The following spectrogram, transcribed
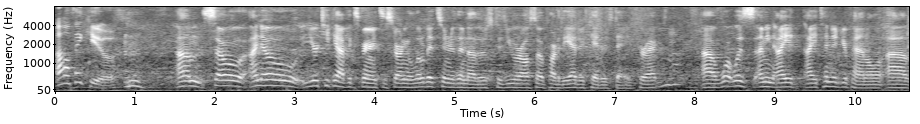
Oh, thank you. Um, so I know your TCAF experience is starting a little bit sooner than others because you were also a part of the Educators Day, correct? Uh, what was? I mean, I I attended your panel. Uh,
